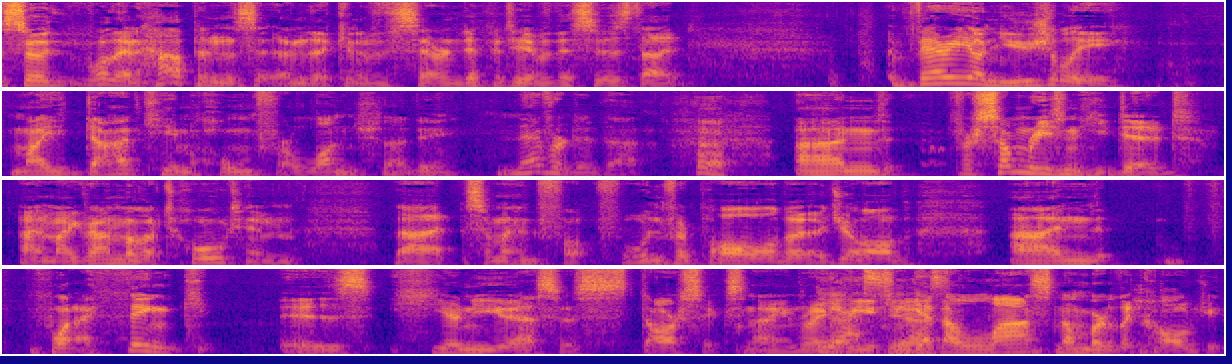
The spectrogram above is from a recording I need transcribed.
So what then happens, and the kind of the serendipity of this is that very unusually, my dad came home for lunch that day. Never did that. And for some reason he did. And my grandmother told him that someone had phoned for Paul about a job. And what I think is here in the US is star six nine, right? Yes. you can Yes. get the last number that called you.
